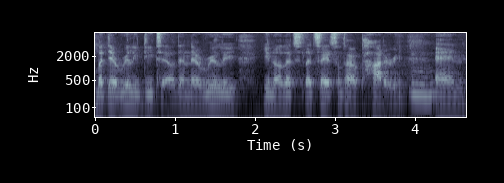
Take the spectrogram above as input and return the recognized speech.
but they're really detailed and they're really you know let's let's say it's some type of pottery Mm-hmm. and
